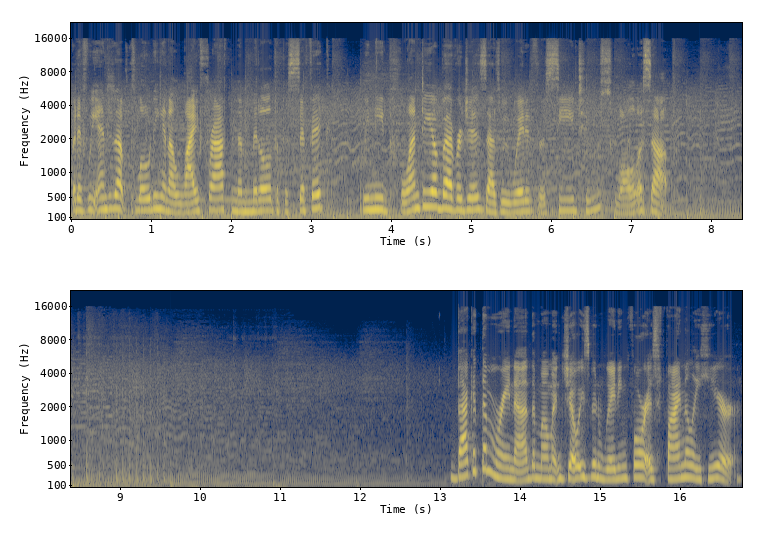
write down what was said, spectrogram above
but if we ended up floating in a life raft in the middle of the Pacific, we need plenty of beverages as we waited for the sea to swallow us up. Back at the marina, the moment Joey's been waiting for is finally here.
